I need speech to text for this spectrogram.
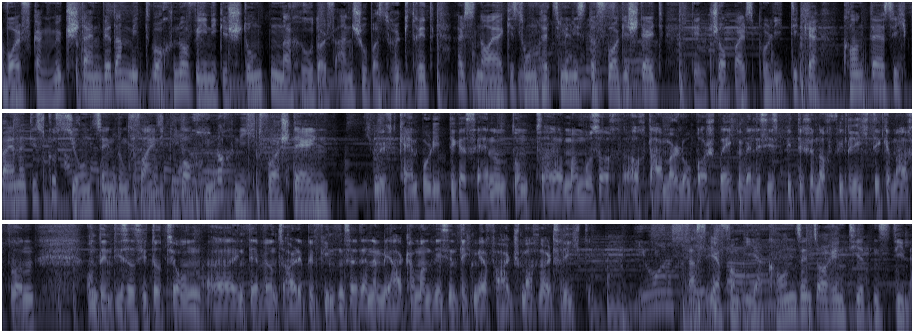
Wolfgang Mückstein wird am Mittwoch nur wenige Stunden nach Rudolf Anschubers Rücktritt als neuer Gesundheitsminister vorgestellt. Den Job als Politiker konnte er sich bei einer Diskussionssendung vor einigen Wochen noch nicht vorstellen. Ich möchte kein Politiker sein und, und äh, man muss auch, auch da mal Lob aussprechen, weil es ist bitte schon noch viel richtig gemacht worden. Und in dieser Situation, äh, in der wir uns alle befinden seit einem Jahr, kann man wesentlich mehr falsch machen als richtig. Dass er vom eher konsensorientierten Stil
